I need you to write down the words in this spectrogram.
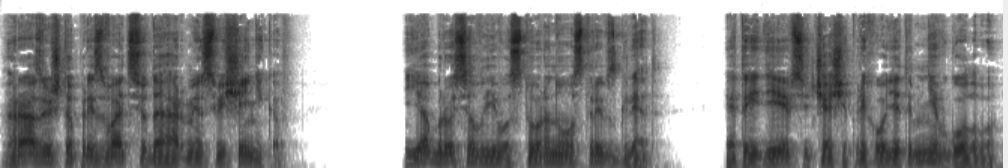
разве что призвать сюда армию священников». Я бросил в его сторону острый взгляд. Эта идея все чаще приходит и мне в голову,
